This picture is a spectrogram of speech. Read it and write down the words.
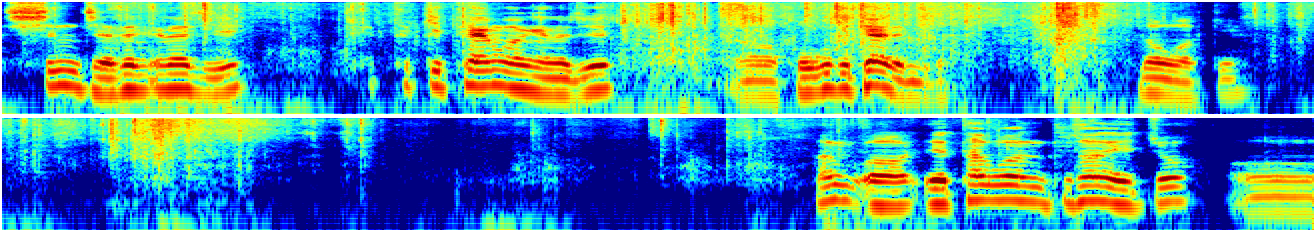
신재생 에너지, 특히 태양광 에너지 어, 보급이 돼야 됩니다. 넘어갈게요. 한, 어, 예탁원 부산에 있죠? 어,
